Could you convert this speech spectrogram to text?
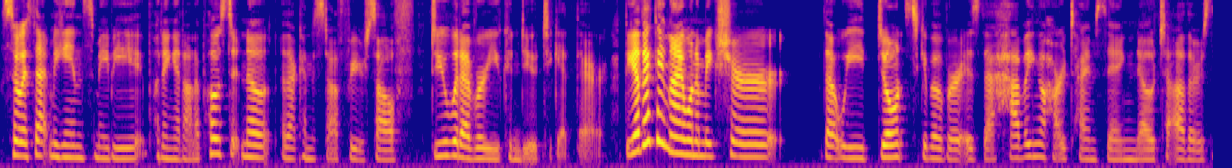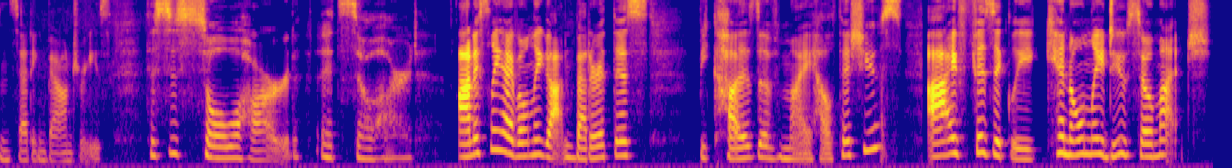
So, if that means maybe putting it on a post it note, that kind of stuff for yourself, do whatever you can do to get there. The other thing that I want to make sure that we don't skip over is that having a hard time saying no to others and setting boundaries. This is so hard. It's so hard. Honestly, I've only gotten better at this because of my health issues. I physically can only do so much.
